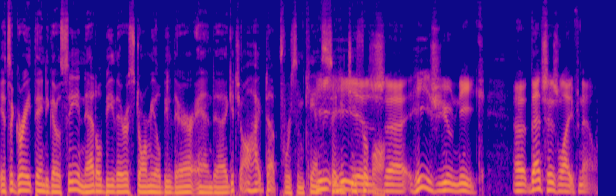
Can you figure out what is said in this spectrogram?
it's a great thing to go see. And Ned will be there, Stormy will be there, and uh, get you all hyped up for some Kansas he, City he is football. uh, he's unique. Uh, that's his life now.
